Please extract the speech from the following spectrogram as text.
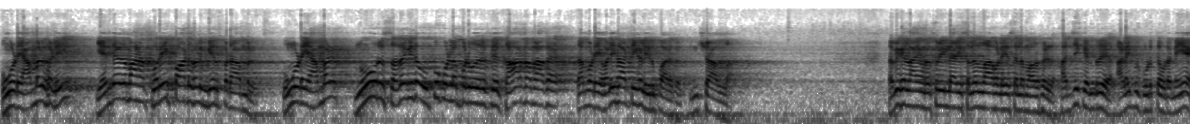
உங்களுடைய அமல்களில் எந்த விதமான குறைபாடுகளும் ஏற்படாமல் உங்களுடைய அமல் நூறு சதவீதம் ஒப்புக்கொள்ளப்படுவதற்கு காரணமாக தம்முடைய வழிகாட்டிகள் இருப்பார்கள் இன்ஷா அல்லாஹ் நபிகள் நாயம் ரசூலில்லாஹி சல்லாஹ் அலையம் அவர்கள் ஹஜ்ஜிக்கு ஹஜ்ஜுக்கென்று அழைப்பு கொடுத்த உடனேயே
